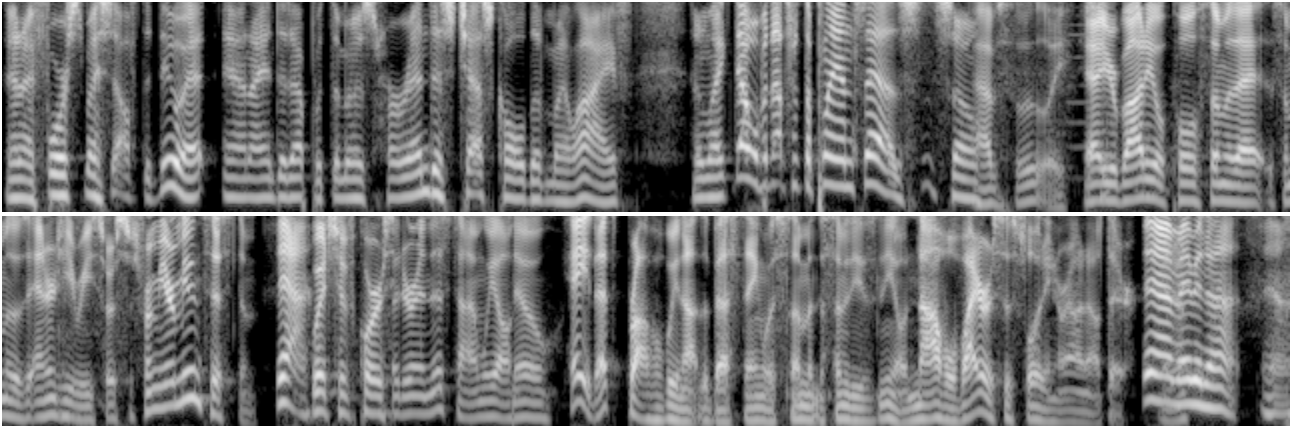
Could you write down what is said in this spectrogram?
And I forced myself to do it. And I ended up with the most horrendous chest cold of my life. And I'm like, no, but that's what the plan says. So, Absolutely. Yeah, your body will pull some of that, some of those energy resources from your immune system. yeah. Which, of course, during this time, we all know, hey, that's probably not the best thing with some of some of these, you know, novel viruses floating around out there. Yeah, maybe not. Yeah.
